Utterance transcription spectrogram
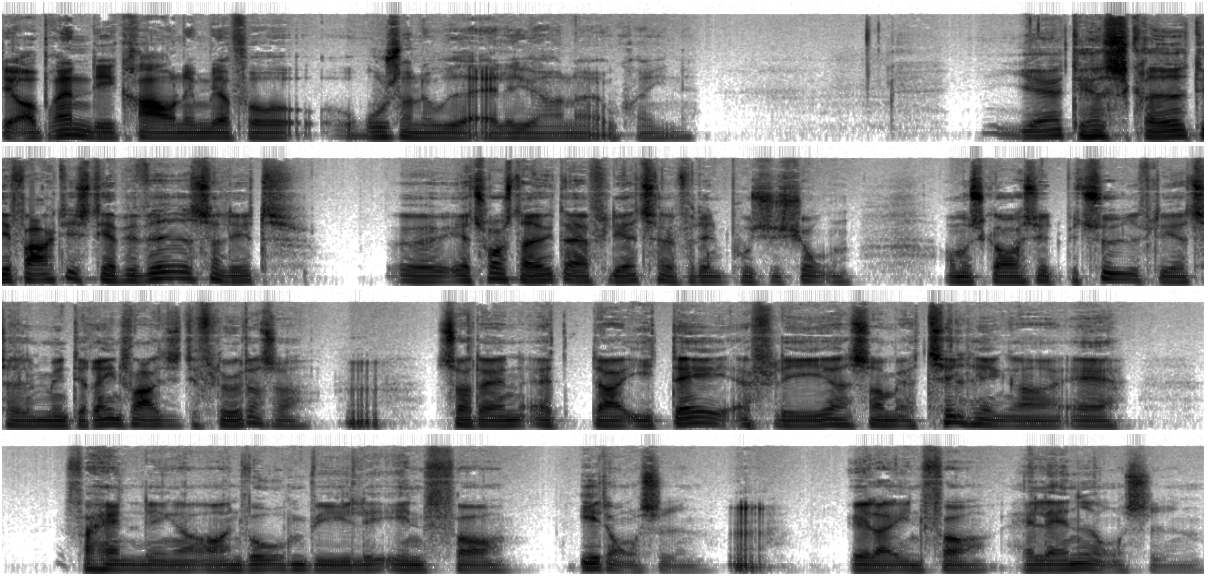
det oprindelige krav, nemlig at få russerne ud af alle hjørner af Ukraine. Ja, det har skrevet, det er faktisk, det har bevæget sig lidt. Øh, jeg tror stadig, der er flertal for den position, og måske også et betydeligt flertal, men det rent faktisk, det flytter sig. Mm. Sådan, at der i dag er flere, som er tilhængere af forhandlinger og en våbenhvile end for et år siden. Mm. Eller end for halvandet år siden.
